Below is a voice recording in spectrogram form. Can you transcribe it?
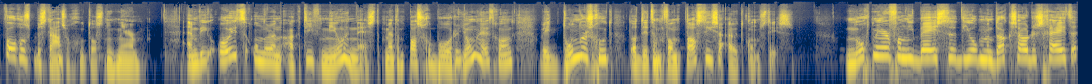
Vogels bestaan zo goed als niet meer. En wie ooit onder een actief meeuwennest met een pasgeboren jong heeft gewoond, weet donders goed dat dit een fantastische uitkomst is. Nog meer van die beesten die op mijn dak zouden schijten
